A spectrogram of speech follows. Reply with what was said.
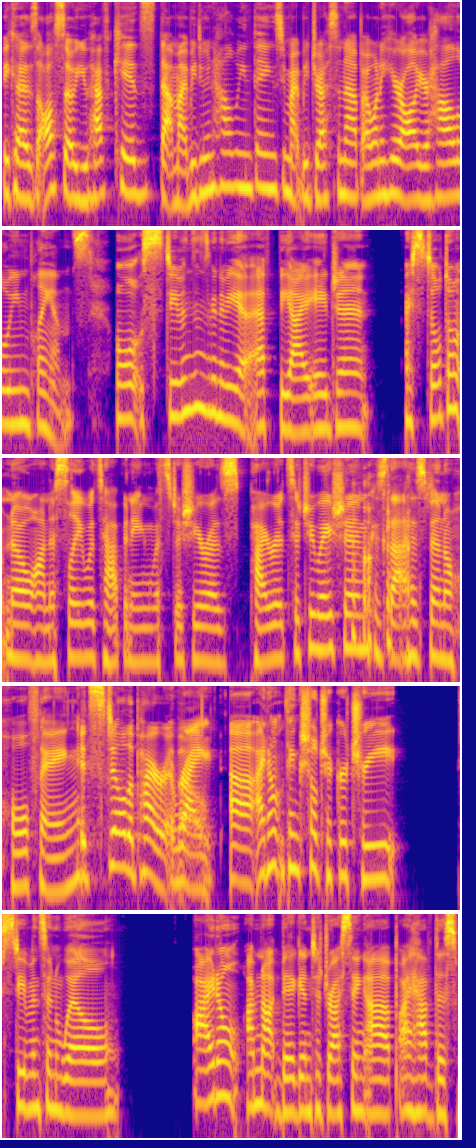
because also you have kids that might be doing Halloween things. You might be dressing up. I want to hear all your Halloween plans. Well, Stevenson's going to be an FBI agent. I still don't know, honestly, what's happening with Stashira's pirate situation because that has been a whole thing. It's still the pirate, though. right. Uh, I don't think she'll trick or treat. Stevenson will. I don't, I'm not big into dressing up. I have this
